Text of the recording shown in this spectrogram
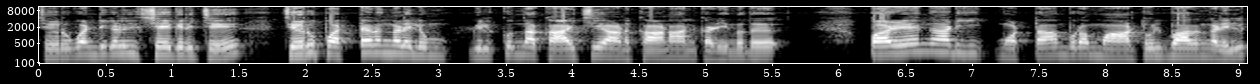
ചെറുവണ്ടികളിൽ ശേഖരിച്ച് ചെറുപട്ടണങ്ങളിലും വിൽക്കുന്ന കാഴ്ചയാണ് കാണാൻ കഴിയുന്നത്. പഴയങ്ങാടി മൊട്ടാമ്പുറം മാട്ടൂൽ ഭാഗങ്ങളിൽ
